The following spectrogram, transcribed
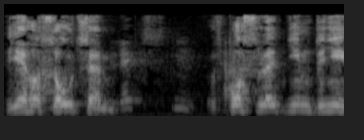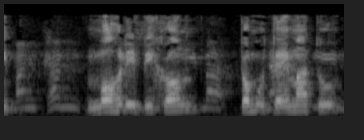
jeho soudcem v posledním dni. Mohli bychom tomu tématu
